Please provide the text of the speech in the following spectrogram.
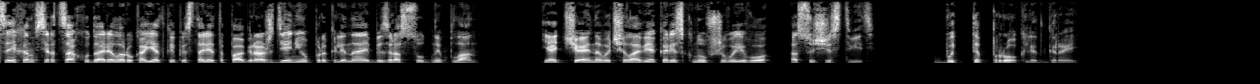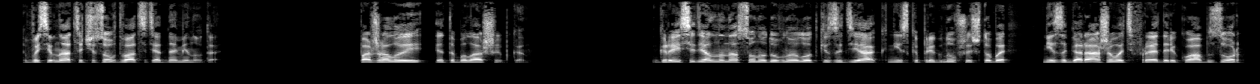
Сейхан в сердцах ударила рукояткой пистолета по ограждению, проклиная безрассудный план и отчаянного человека, рискнувшего его осуществить. Будь ты проклят, Грей. 18 часов 21 минута. Пожалуй, это была ошибка. Грей сидел на носу надувной лодки «Зодиак», низко пригнувшись, чтобы не загораживать Фредерику обзор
